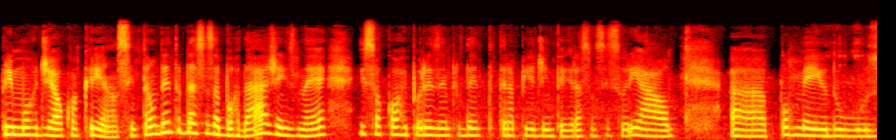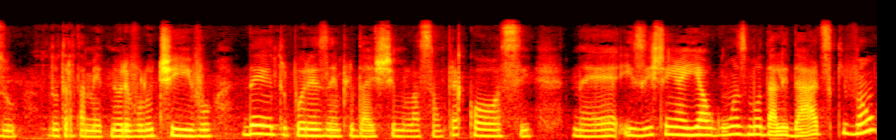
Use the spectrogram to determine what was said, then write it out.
primordial com a criança. Então, dentro dessas abordagens, né, isso ocorre, por exemplo, dentro da terapia de integração sensorial, uh, por meio do uso do tratamento neuroevolutivo, dentro, por exemplo, da estimulação precoce, né? Existem aí algumas modalidades que vão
